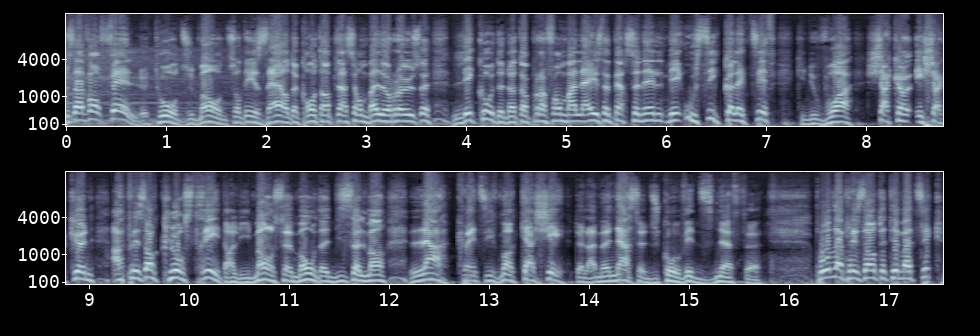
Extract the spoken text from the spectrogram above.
Nous avons fait le tour du monde sur des airs de contemplation malheureuse, l'écho de notre profond malaise personnel, mais aussi collectif, qui nous voit chacun et chacune à présent claustrés dans l'immense monde d'isolement, là, craintivement caché de la menace du COVID-19. Pour la présente thématique,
